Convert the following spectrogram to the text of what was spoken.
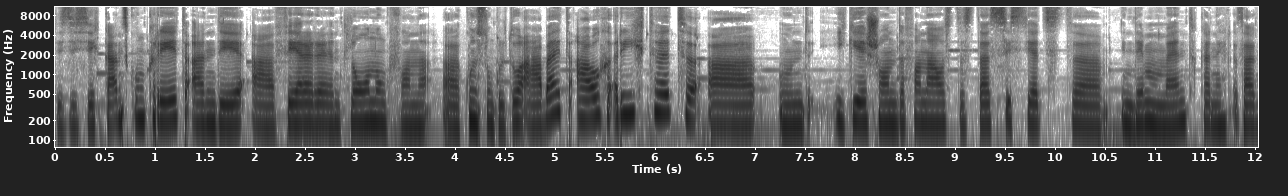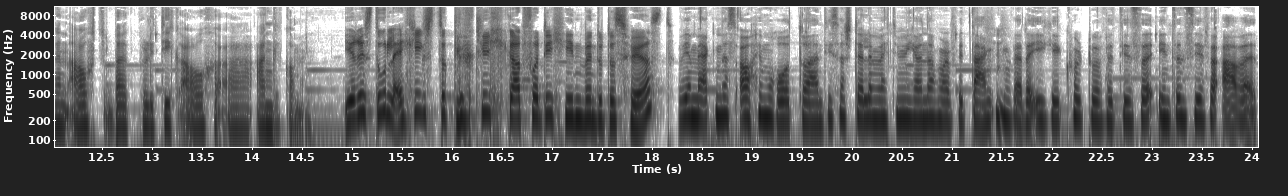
die sich ganz konkret an die äh, fairere Entlohnung von Kunst- und Kulturarbeit auch richtet. Und ich gehe schon davon aus, dass das ist jetzt in dem Moment, kann ich sagen, auch bei Politik auch angekommen. Iris, du lächelst so glücklich gerade vor dich hin, wenn du das hörst. Wir merken das auch im Rotor. An dieser Stelle möchte ich mich auch nochmal bedanken bei der IG Kultur für diese intensive Arbeit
